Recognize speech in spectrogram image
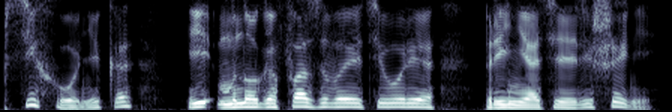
психоника и многофазовая теория принятия решений.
